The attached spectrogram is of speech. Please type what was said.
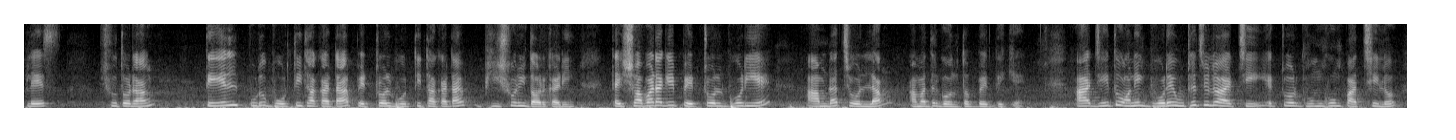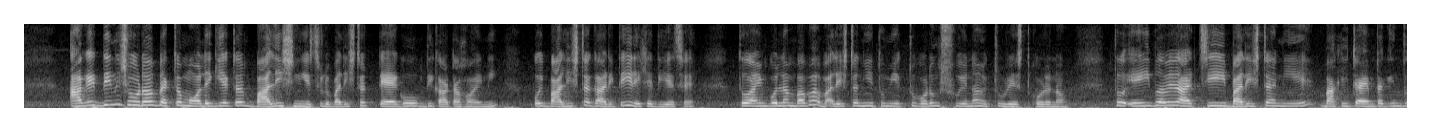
প্লেস সুতরাং তেল পুরো ভর্তি থাকাটা পেট্রোল ভর্তি থাকাটা ভীষণই দরকারি। তাই সবার আগে পেট্রোল ভরিয়ে আমরা চললাম আমাদের গন্তব্যের দিকে। আর যেহেতু অনেক ভোরে উঠেছিল আরচি, একটু ওর ঘুম ঘুম পাচ্ছিল, আগের দিন সৌরভ একটা মলে গিয়ে একটা বালিশ নিয়েছিল। বালিশটার ট্যাগও অবধি কাটা হয়নি। ওই বালিশটা গাড়িতেই রেখে দিয়েছে। তো আমি বললাম, বাবা, বালিশটা নিয়ে তুমি একটু বরং শুয়ে নাও, একটু রেস্ট করে নাও। তো এইভাবে আরচি বালিশটা নিয়ে। বাকি টাইমটা কিন্তু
